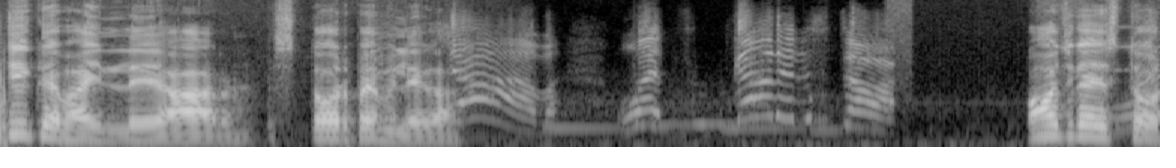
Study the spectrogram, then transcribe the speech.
ठीक है भाई ले यार स्टोर पे मिलेगा। पहुँच गए स्टोर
